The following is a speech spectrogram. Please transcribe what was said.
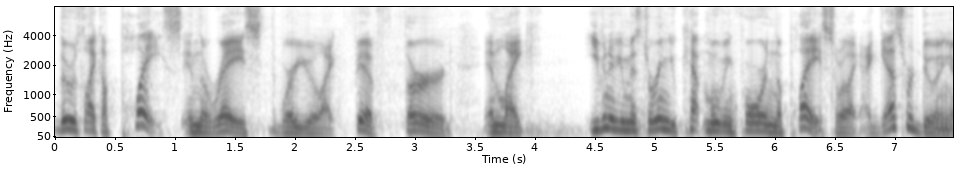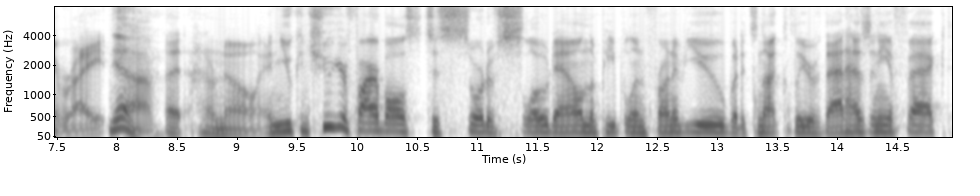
there was like a place in the race where you're like fifth, third, and like even if you missed a ring, you kept moving forward in the place. So we're like, I guess we're doing it right. Yeah, But I don't know. And you can shoot your fireballs to sort of slow down the people in front of you, but it's not clear if that has any effect.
